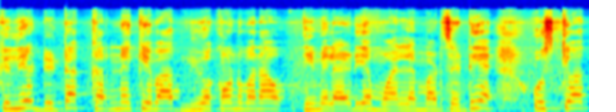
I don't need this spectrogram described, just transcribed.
क्लियर डेटा करने के बाद न्यू अकाउंट बनाओ ईमेल आईडी या मोबाइल नंबर से, ठीक है? उसके बाद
